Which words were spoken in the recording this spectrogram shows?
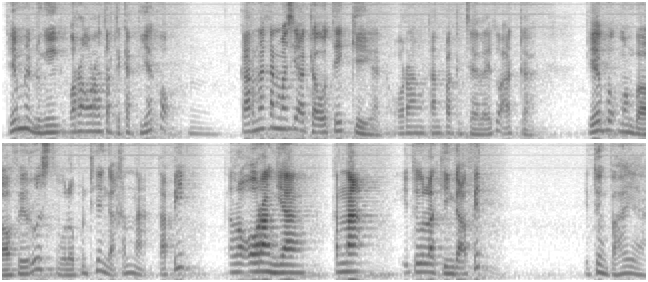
dia melindungi orang-orang terdekat dia kok. Karena kan masih ada OTG kan, orang tanpa gejala itu ada. Dia membawa virus walaupun dia nggak kena. Tapi kalau orang yang kena itu lagi nggak fit, itu yang bahaya.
